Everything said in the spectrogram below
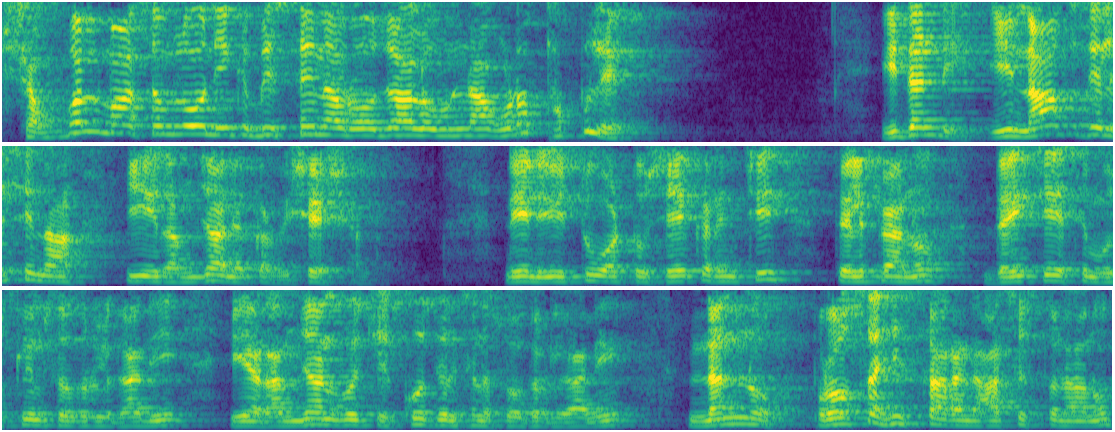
షవ్వల్ మాసంలో నీకు మిస్ అయిన రోజాలు ఉన్నా కూడా తప్పు లేదు. ఇదండి ఈ నాకు తెలిసిన ఈ రంజాన్ యొక్క విశేషాలు. నేను ఇటు అటు సేకరించి తెలిపాను. దయచేసి ముస్లిం సోదరులు కానీ ఈ రంజాన్ గురించి ఎక్కువ తెలిసిన సోదరులు కానీ నన్ను ప్రోత్సహిస్తారని ఆశిస్తున్నాను.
